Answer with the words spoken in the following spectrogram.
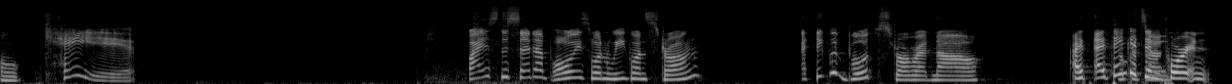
Okay. Why is the setup always one weak, one strong? I think we're both strong right now. I, I think it's that. important.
